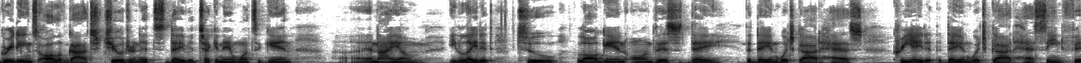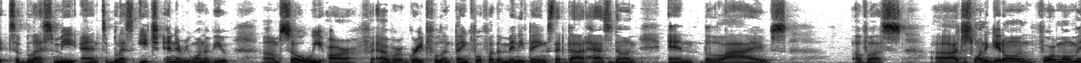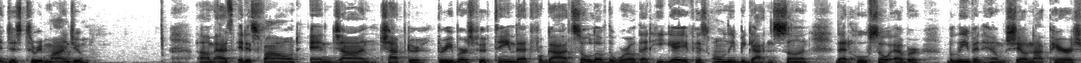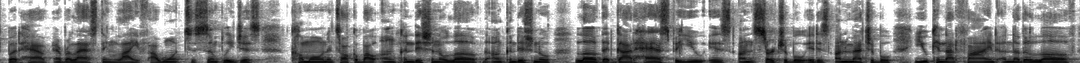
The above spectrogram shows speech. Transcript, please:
Greetings, all of God's children. It's David checking in once again, uh, and I am elated to log in on this day, the day in which God has created, the day in which God has seen fit to bless me and to bless each and every one of you. Um, so we are forever grateful and thankful for the many things that God has done in the lives of us. Uh, I just want to get on for a moment just to remind you, um, as it is found in John chapter 3, verse 15, that for God so loved the world that he gave his only begotten Son, that whosoever believe in him shall not perish but have everlasting life. I want to simply just come on and talk about unconditional love. The unconditional love that God has for you is unsearchable, it is unmatchable. You cannot find another love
